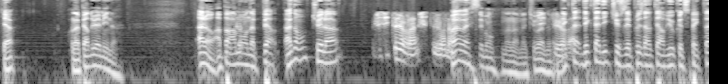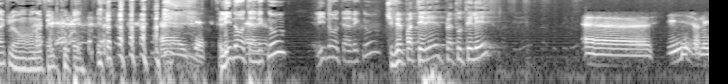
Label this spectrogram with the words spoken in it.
Tiens, on a perdu Amine. Alors, apparemment, on a perdu... Ah non, tu es là Je suis toujours là, je suis toujours là. Ouais, ouais, c'est bon. Non, non, mais tu vois, dès que, t'as, dit que tu faisais plus d'interviews que de spectacles, on, a failli te couper. ah, okay. Lino, t'es euh... avec nous? Lino, t'es avec nous? Tu fais pas de télé, plateau télé? Euh, si, j'en ai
